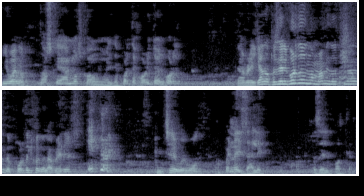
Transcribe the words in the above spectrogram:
Y bueno, Nos quedamos con el deporte favorito del gordo. el americano, pues el gordo no mames, no tiene nada de deporte, el hijo de la verga. Pinche huevón. Apenas y sale. Es el podcast.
